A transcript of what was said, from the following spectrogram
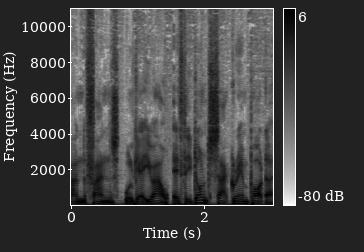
and the fans will get you out. If they don't sack Graham Potter,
